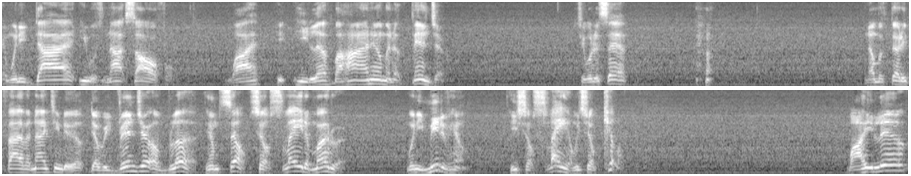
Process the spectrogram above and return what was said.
And when he died, he was not sorrowful. Why? He, he left behind him an avenger. See what it said? Numbers 35 and 19, the, the revenger of blood himself shall slay the murderer. When he meeteth him, he shall slay him, he shall kill him. While he lived,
